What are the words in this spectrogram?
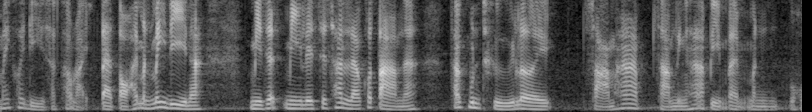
ไม่ค่อยดีสักเท่าไหร่ แต่ต่อให้มันไม่ดีนะ มีมี recession แล้วก็ตามนะ ถ้าคุณถือเลย3 5 3ถึง5ปีไปมันโอ้โห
